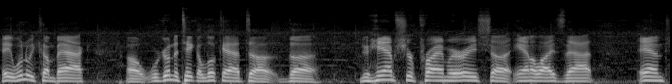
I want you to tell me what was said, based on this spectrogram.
Hey, when we come back, uh, we're going to take a look at uh, the New Hampshire primaries, uh, analyze that, and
